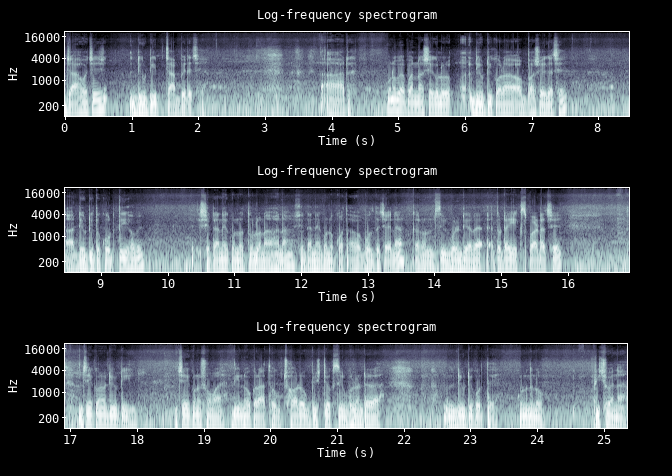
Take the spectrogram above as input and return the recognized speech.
যা হয়েছে ডিউটির চাপ বেড়েছে। আর কোনো ব্যাপার না, সেগুলো ডিউটি করা অভ্যাস হয়ে গেছে। আর ডিউটি তো করতেই হবে। সেটা নিয়ে কোনো তুলনা হয় না, সেটা নিয়ে কোনো কথা বলতে চাই না। কারণ সিভিক ভলেন্টিয়াররা এতটাই এক্সপার্ট আছে। যে কোনো ডিউটি যে কোনো সময়, দিন হোক, রাত হোক, ঝড় হোক, বৃষ্টি হোক সিভিক ভলেন্টিয়াররা ডিউটি করতে কোনোদিনও পিছোয় না।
